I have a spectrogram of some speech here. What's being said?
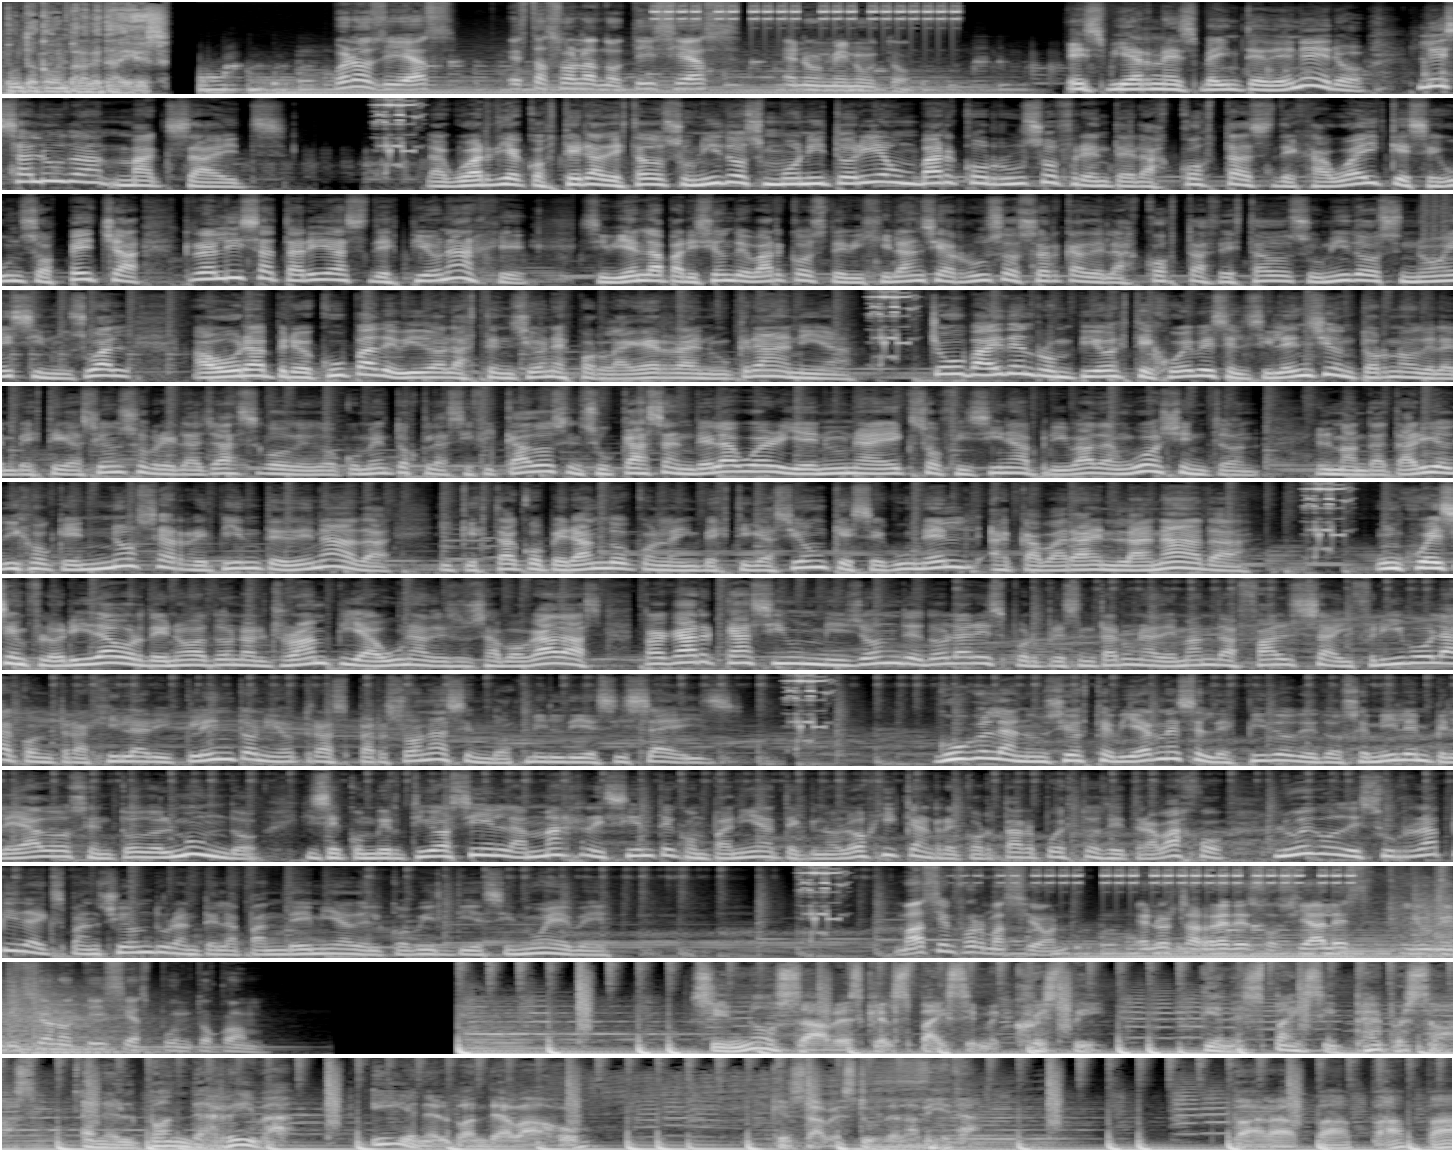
para detalles. Buenos días, estas son las noticias en un minuto. Es viernes 20 de enero. Les saluda Max Sides. La Guardia Costera de Estados Unidos monitorea un barco ruso frente a las costas de Hawái que, según sospecha, realiza tareas de espionaje. Si bien la aparición de barcos de vigilancia rusos cerca de las costas de Estados Unidos no es inusual, ahora preocupa debido a las tensiones por la guerra en Ucrania. Joe Biden rompió este jueves el silencio en torno de la investigación sobre el hallazgo de documentos clasificados en su casa en Delaware y en una ex oficina privada en Washington. El mandatario dijo que no se arrepiente de nada y que está cooperando con la investigación que según él acabará en la nada. Un juez en Florida ordenó a Donald Trump y a una de sus abogadas pagar casi un millón de dólares por presentar una demanda falsa y frívola contra Hillary Clinton y otras personas en 2016. Google anunció este viernes el despido de 12.000 empleados en todo el mundo y se convirtió así en la más reciente compañía tecnológica en recortar puestos de trabajo luego de su rápida expansión durante la pandemia del COVID-19. Más información en nuestras redes sociales y univisionoticias.com. Si no sabes que el Spicy McCrispy tiene Spicy Pepper Sauce en el pan de arriba y en el pan de abajo, ¿qué sabes tú de la vida? Ba-da-ba-ba-ba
